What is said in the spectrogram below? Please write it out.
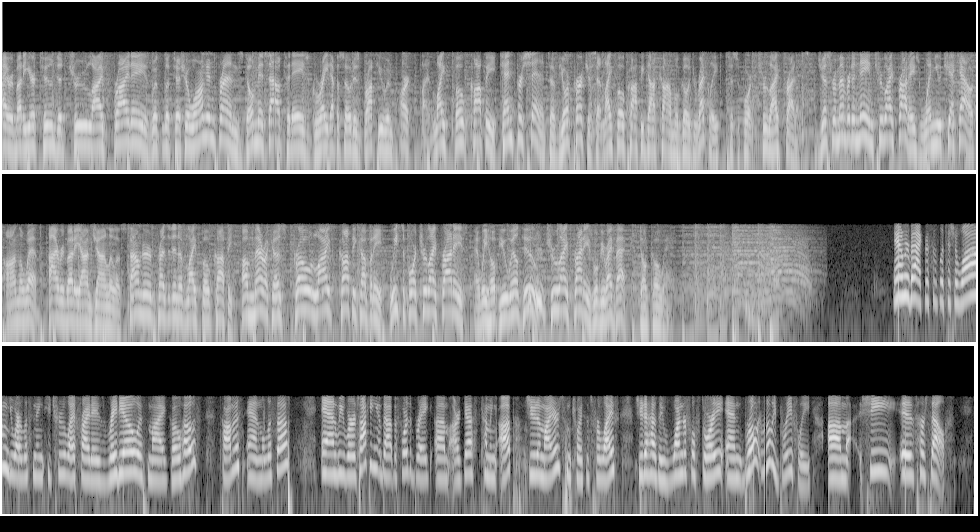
Hi, everybody. You're tuned to TRU-Life Fridays with Letitia Wong and friends. Don't miss out. Today's great episode is brought to you in part by Lifeboat Coffee. 10% of your purchase at lifeboatcoffee.com will go directly to support TRU-Life Fridays. Just remember to name TRU-Life Fridays when you check out on the web. Hi, everybody. I'm John Lillis, founder and president of Lifeboat Coffee, America's pro life coffee company. We support TRU-Life Fridays, and we hope you will too. True Life Fridays will be right back. Don't go away. And we're back. This is Letitia Wong. You are listening to TRU-Life Fridays Radio with my co-hosts Thomas and Melissa. And we were talking about before the break um, our guest coming up, Juda Myers from Choices for Life. Juda has a wonderful story, and really briefly, um, she is herself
